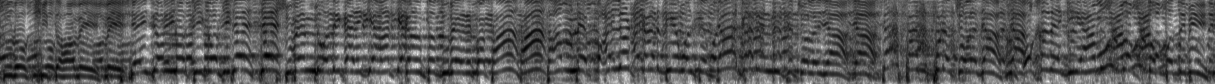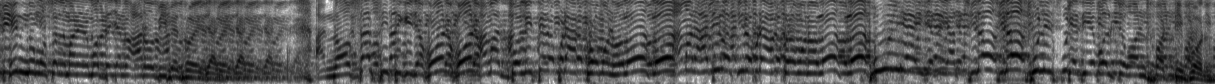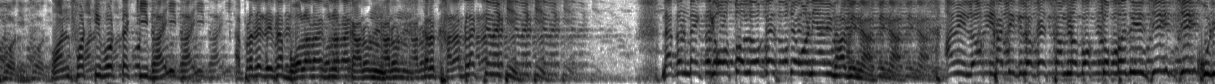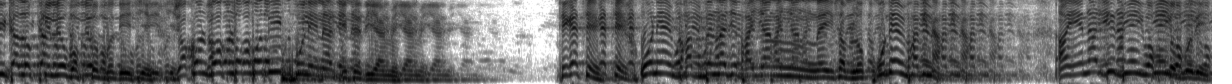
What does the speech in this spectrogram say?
সুরক্ষিত হবে। সেই জন্য কি করছে? শুভেন্দু অধিকারীকে আটকানো তো দূরের কথা সামনে পাইলট কার দিয়ে বলছে যা গাড়ির নিচে চলে যা। যা চলে যা। ওখানে গিয়ে এমন বক্তব্য দিবি হিন্দু মুসলমানের মধ্যে যেন আরও বিভেদ হয়ে যায়। আর নওসাদ সিদ্দিকী যখন আমার দলিতের উপরে আক্রমণ হলো আমার আদিবাসীর উপরে আক্রমণ হলো পুরুলিয়ায় যেতে যাচ্ছিল পুলিশকে দিয়ে বলছে one forty four one forty ফোরটা কি ভাই? আপনাদের এটা বলার কারণ কারণ খারাপ লাগছে নাকি? দেখুন ভাই কত লোক এসছে উনি আমি ভাবি না। আমি লক্ষাধিক লোকের সামনে বক্তব্য দিয়েছি কুড়িটা লোককে নিয়েও বক্তব্য দিয়েছি। যখন বক্তব্য দিই ফুল এনার্জিতে দিই আমি। ঠিক আছে? উনি আমি ভাববেন না যে ভাইজান এইসব লোক উনি আমি ভাবি না। আমি এনার্জি দিয়েই বক্তব্য দিই।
